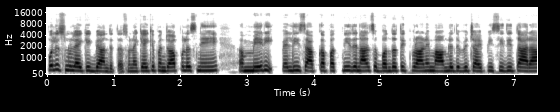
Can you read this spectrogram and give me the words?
ਪੁਲਿਸ ਨੂੰ ਲੈ ਕੇ ਇੱਕ ਬਿਆਨ ਦਿੱਤਾ। ਸੀ ਉਹਨਾਂ ਕਿਹਾ ਕਿ ਪੰਜਾਬ ਪੁਲਿਸ ਨੇ ਮੇਰੀ ਪਹਿਲੀ ਸਾਬਕਾ ਪਤਨੀ ਦੇ ਨਾਲ ਸੰਬੰਧਿਤ ਇੱਕ ਪੁਰਾਣੇ ਮਾਮਲੇ ਦੇ ਵਿੱਚ ਆਈਪੀਸੀ ਦੀ ਧਾਰਾ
